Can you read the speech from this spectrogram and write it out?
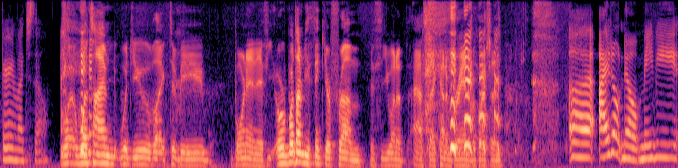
very much so. What, what time would you like to be born in? If you, or what time do you think you're from? If you want to ask that kind of brand of a question. Uh, I don't know. Maybe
